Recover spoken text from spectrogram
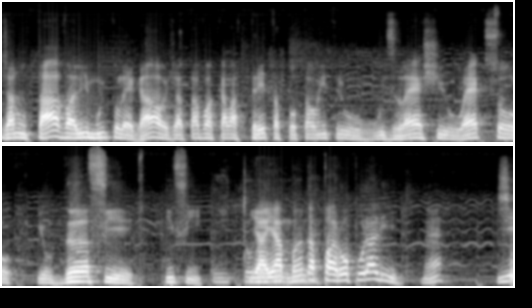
já não tava ali muito legal, já tava aquela treta total entre o, o Slash, o Exo e o Duff, enfim. E, e aí a banda né? parou por ali, né? E,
